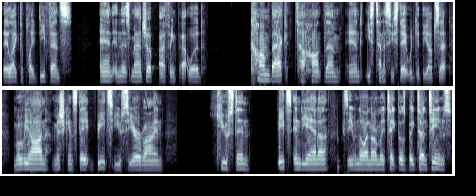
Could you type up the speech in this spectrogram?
They like to play defense. And in this matchup, I think that would come back to haunt them, and East Tennessee State would get the upset. Moving on, Michigan State beats UC Irvine Houston beats Indiana. Because even though I normally take those Big Ten teams,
